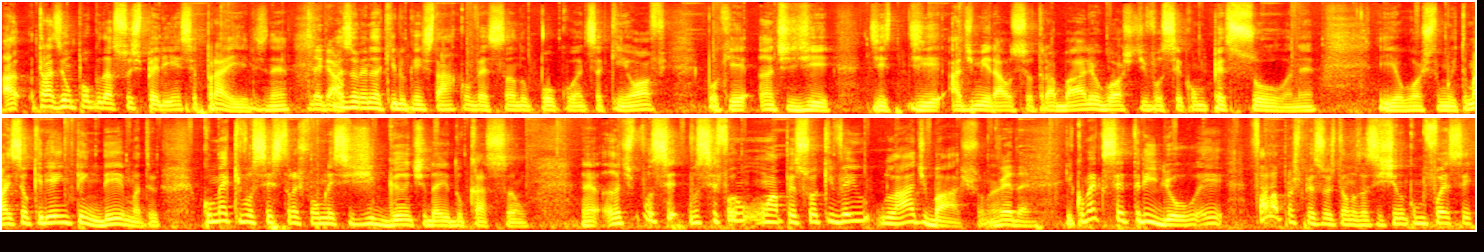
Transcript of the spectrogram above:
a- trazer um pouco da sua experiência para eles, né? Legal. Mais ou menos aquilo que a gente estava conversando um pouco antes aqui em off, porque antes de, de, de admirar o seu trabalho, eu gosto de você como pessoa, né? E eu gosto muito. Mas eu queria entender, Matheus, como é que você se transforma nesse gigante da educação? né? Antes você, você foi uma pessoa que veio lá de baixo, né? Verdade. E como é que você trilhou? E Fala para as pessoas que estão nos assistindo como foi esse,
